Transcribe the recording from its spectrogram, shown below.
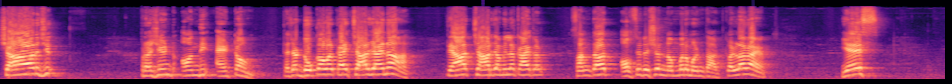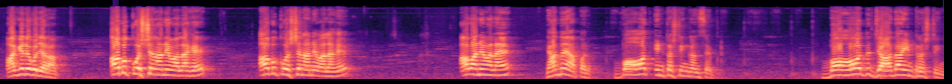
Charge present on the atom. त्याच्या डोकावर काय चार्ज आहे ना? त्या चार्ज आम्हाला काय कर सांगतात, ऑक्सिडेशन नंबर म्हणतात. कळलं काय? यस आगे देखो जरा. अब क्वेश्चन आने वाला है. अब क्वेश्चन आने वाला है. अब आने वाला है. ध्यान दो यहाँ पर. बहुत इंटरेस्टिंग कंसेप्ट बहुत ज़्यादा interesting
